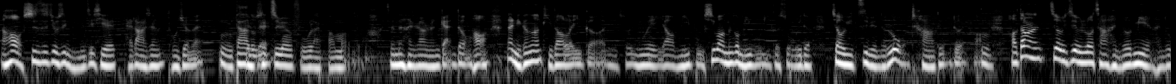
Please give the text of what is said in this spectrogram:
然后师资就是你们这些台大生同学们，嗯，大家都是志愿服务来帮忙的，真的很让人感动。好，那你刚刚提到了一个，你说因为要弥补，希望能够弥补一个所谓的教育资源的落差，对不对？好，好，当然教育资源落差很多面，很多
